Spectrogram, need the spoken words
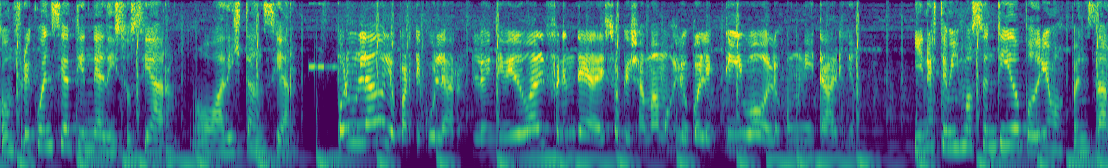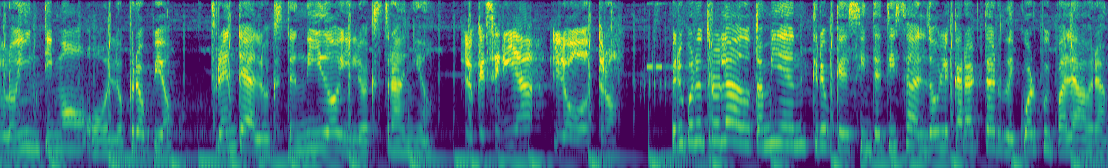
con frecuencia tiende a disociar o a distanciar. Por un lado, lo particular, lo individual frente a eso que llamamos lo colectivo o lo comunitario. Y en este mismo sentido podríamos pensar lo íntimo o lo propio frente a lo extendido y lo extraño, lo que sería lo otro. Pero por otro lado también creo que sintetiza el doble carácter de cuerpo y palabra,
